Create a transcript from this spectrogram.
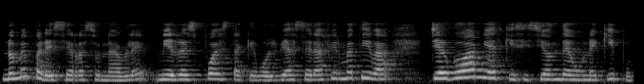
No me parecía razonable. Mi respuesta, que volvió a ser afirmativa, llevó a mi adquisición de un equipo,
